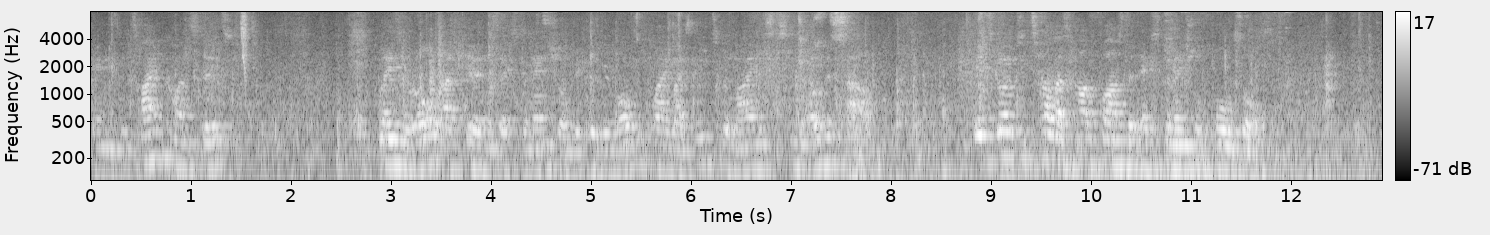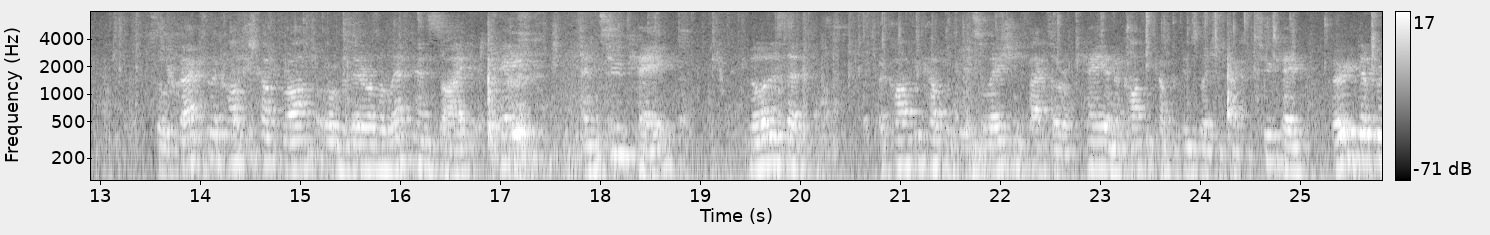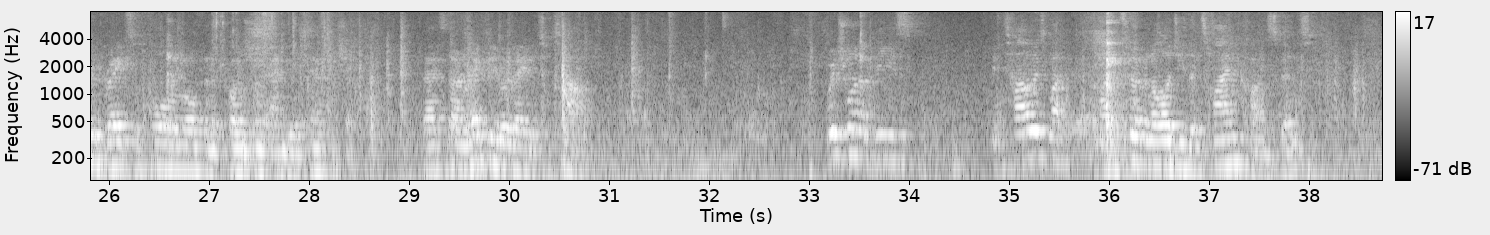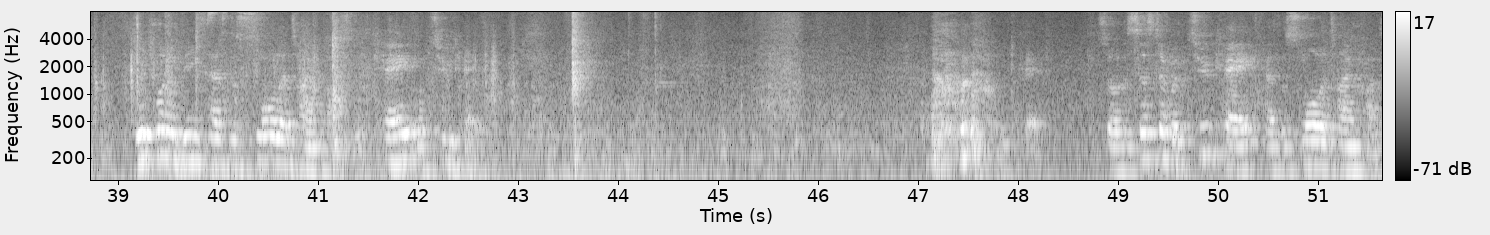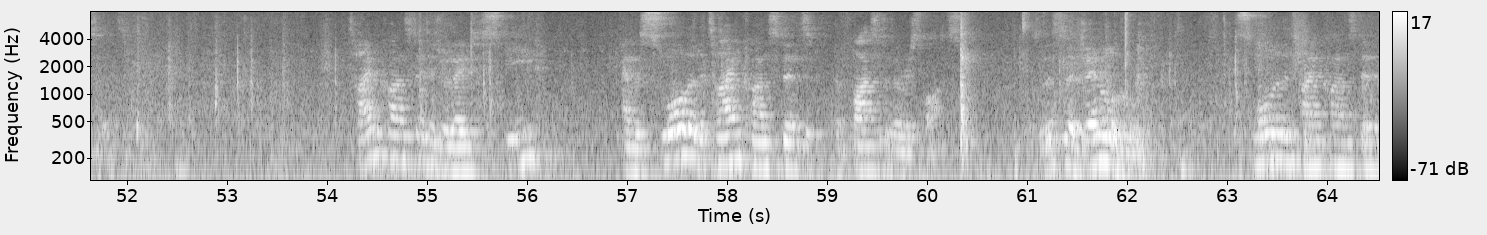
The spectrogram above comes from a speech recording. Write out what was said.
And the time constant plays a role up here in this exponential because we're multiplying by e to the minus t over tau. It's going to tell us how fast that exponential falls off. So back to the coffee cup graph over there on the left-hand side, k and 2k. Notice that a coffee cup with insulation factor of k and a coffee cup with insulation factor 2k, very different rates of falling off and approaching ambient temperature. That's directly related to tau. Which one of these, is my, my terminology, the time constant, which one of these has the smaller time constant, k or 2k? Okay, so the system with 2k has the smaller time constant. Time constant is related to speed, and the smaller the time constant, the faster the response. So this is a general rule. Smaller the time constant,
